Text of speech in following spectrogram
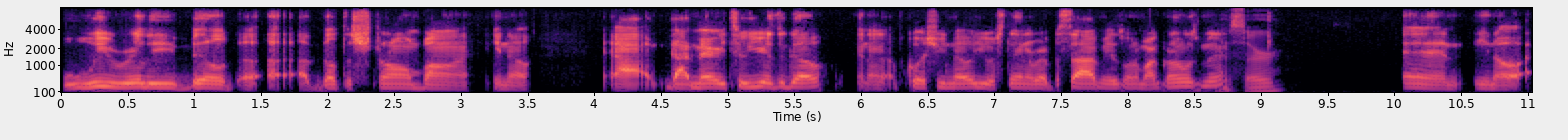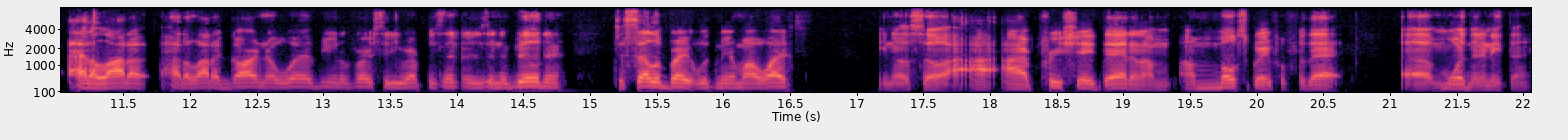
we really built a, a built a strong bond. You know, I got married two years ago, and uh, of course, you know, you were standing right beside me as one of my groomsmen. Yes, sir. And you know, had a lot of had a lot of Gardner Webb University representatives in the building to celebrate with me and my wife. You know, so I, I appreciate that, and I'm I'm most grateful for that uh, more than anything.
